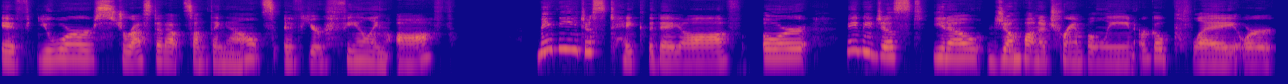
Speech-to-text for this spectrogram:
if you're stressed about something else if you're feeling off maybe just take the day off or maybe just you know jump on a trampoline or go play or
